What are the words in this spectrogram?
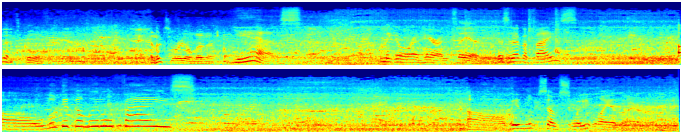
that's cool. It looks real, doesn't? Yes. Let me go around here and see it. Does it have a face? Look at the little face. Oh, it looks so sweet laying there.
